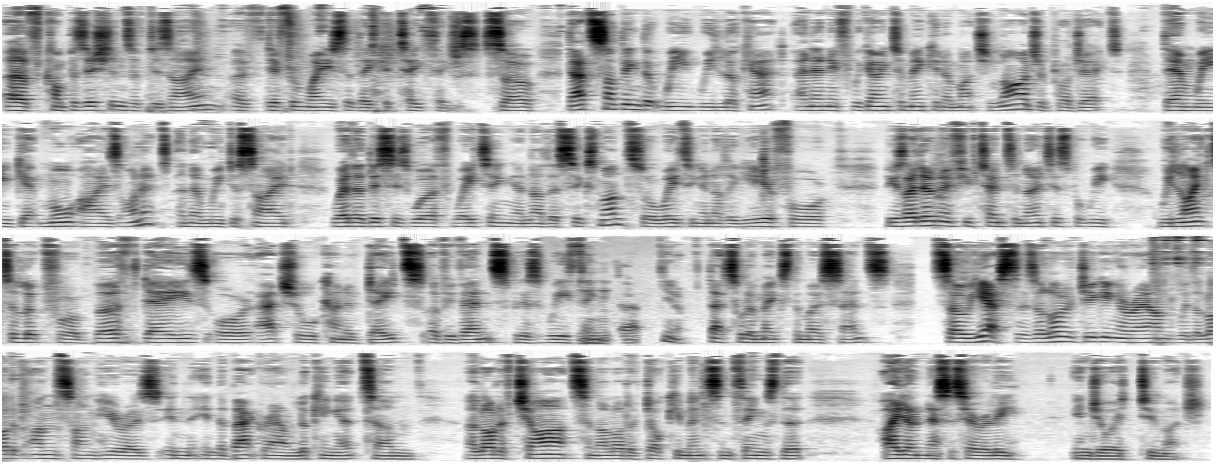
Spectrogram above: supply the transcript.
of compositions of design of different ways that they could take things. So that's something that we we look at and then if we're going to make it a much larger project, then we get more eyes on it and then we decide whether this is worth waiting another 6 months or waiting another year for because I don't know if you tend to notice, but we we like to look for birthdays or actual kind of dates of events because we think mm-hmm. that you know that sort of makes the most sense. So yes, there's a lot of jigging around with a lot of unsung heroes in in the background, looking at um, a lot of charts and a lot of documents and things that I don't necessarily enjoy too much.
